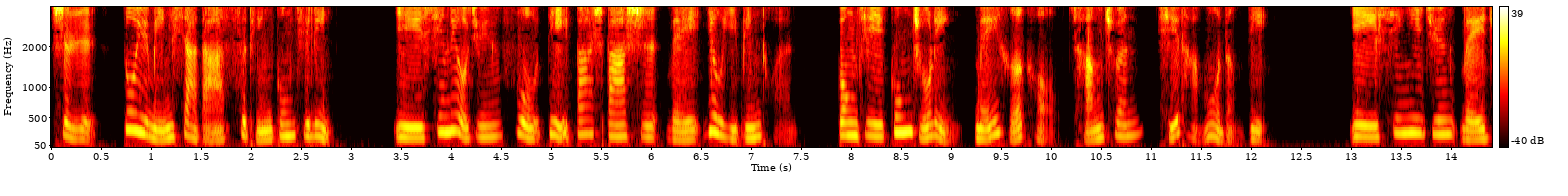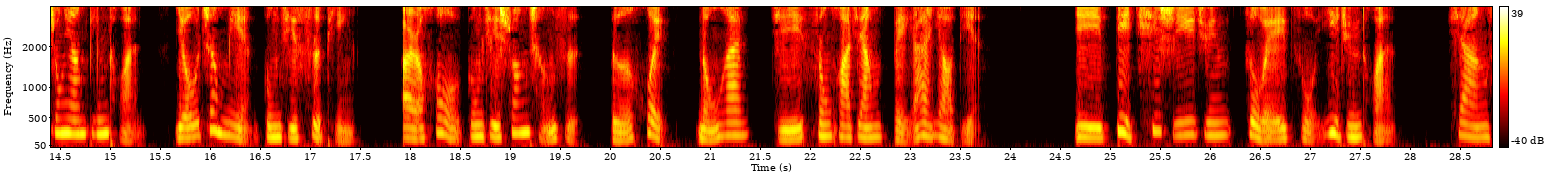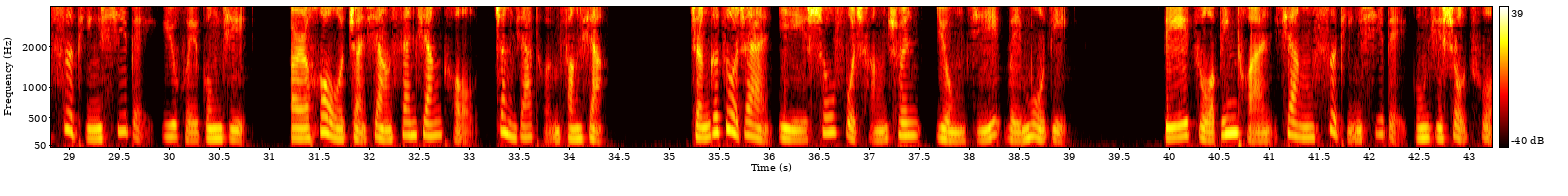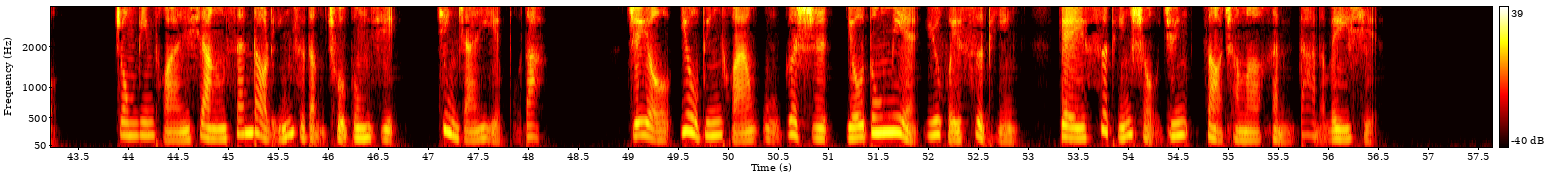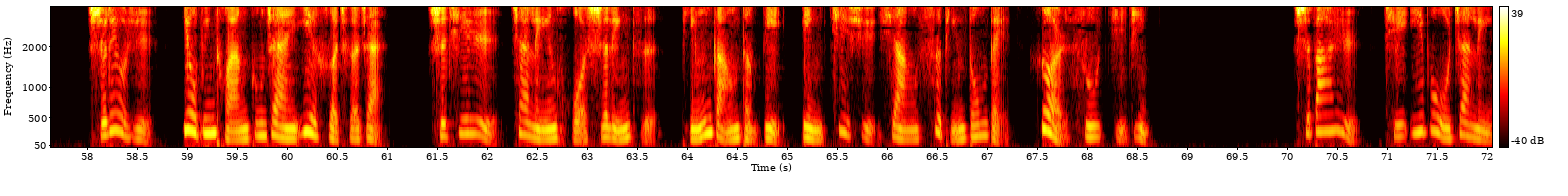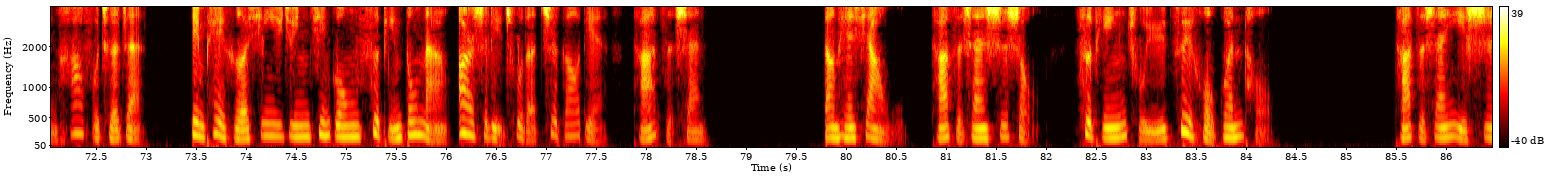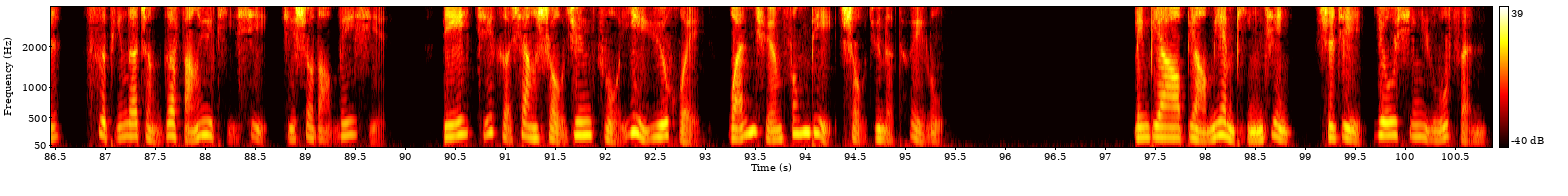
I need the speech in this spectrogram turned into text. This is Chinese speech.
是日。杜聿明下达四平攻击令，以新六军副第八十八师为右翼兵团，攻击公主岭、梅河口、长春、奇塔木等地；以新一军为中央兵团，由正面攻击四平，而后攻击双城子、德惠、农安及松花江北岸要点；以第七十一军作为左翼军团。向四平西北迂回攻击，而后转向三江口、郑家屯方向。整个作战以收复长春、永吉为目的。敌左兵团向四平西北攻击受挫，中兵团向三道林子等处攻击，进展也不大。只有右兵团五个师由东面迂回四平，给四平守军造成了很大的威胁。十六日，右兵团攻占叶赫车站；十七日，占领火石林子、平岗等地，并继续向四平东北赫尔苏急进。十八日，其一部占领哈弗车站，并配合新一军进攻四平东南二十里处的制高点塔子山。当天下午，塔子山失守，四平处于最后关头。塔子山一失。四平的整个防御体系即受到威胁，敌即可向守军左翼迂回，完全封闭守军的退路。林彪表面平静，实际忧心如焚。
